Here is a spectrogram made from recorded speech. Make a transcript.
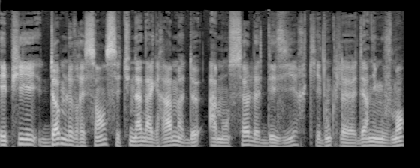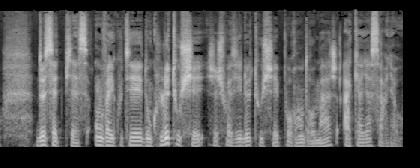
Et puis Dom le vrai sens, c'est une anagramme de à mon seul désir, qui est donc le dernier de cette pièce. On va écouter donc le toucher. J'ai choisi le toucher pour rendre hommage à Kaya Sariao.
